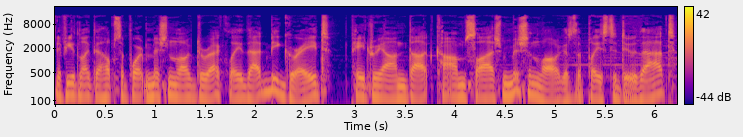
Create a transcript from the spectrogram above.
If you'd like to help support Mission Log directly, that'd be great. Patreon.com slash Mission Log is the place to do that.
